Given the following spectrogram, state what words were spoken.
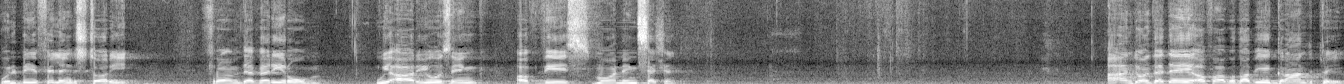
will be filling story from the very room we are using of this morning session. And on the day of Abu Dhabi Grand Prix,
